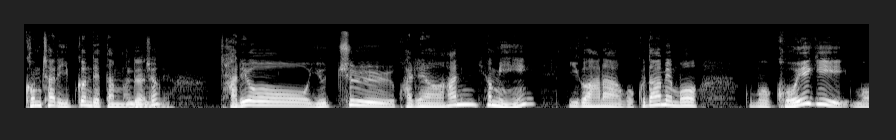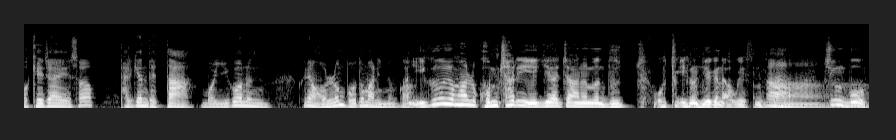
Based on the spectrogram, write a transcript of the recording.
검찰에 입건됐단 말이죠. 네네. 자료 유출 관련한 혐의 이거 하나 하고 그 다음에 뭐뭐 뭐 거액이 뭐 계좌에서 발견됐다. 뭐 이거는 그냥 언론 보도만 있는 거. 이거야말로 검찰이 얘기하지 않으면 누, 어떻게 이런 얘기가 나오겠습니까? 아. 지금 뭐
